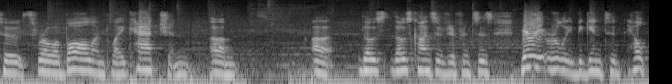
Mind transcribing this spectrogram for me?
to throw a ball and play catch and um, uh, those those kinds of differences very early begin to help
